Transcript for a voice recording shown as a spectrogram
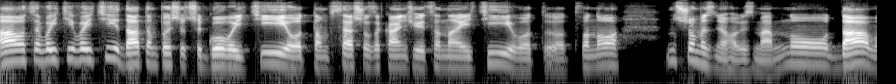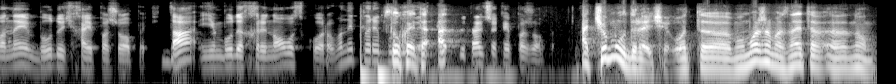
А оце в IT, в IT, да, там пишуть, що Go в IT, от там все, що закінчується на IT, от, от воно. Ну, що ми з нього візьмемо? Ну, да, вони будуть хайпожопить. Да, їм буде хреново скоро. Вони перебудують Слухайте, а- і далі хайпожопить. А чому, до речі, от е, ми можемо, знаєте, е, ну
